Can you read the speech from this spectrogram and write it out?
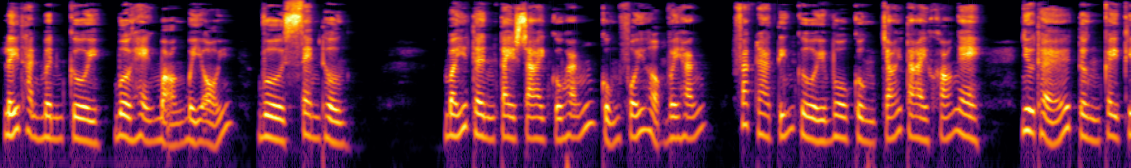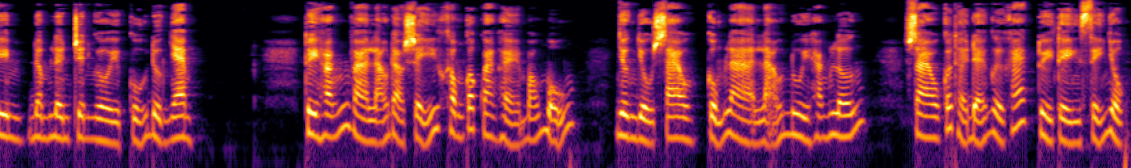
Lý Thanh Minh cười, vừa hèn mọn bị ổi, vừa xem thường. Mấy tên tay sai của hắn cũng phối hợp với hắn, phát ra tiếng cười vô cùng chói tai khó nghe, như thể từng cây kim đâm lên trên người của đường nham. Tuy hắn và lão đạo sĩ không có quan hệ máu mủ, nhưng dù sao cũng là lão nuôi hắn lớn, sao có thể để người khác tùy tiện sỉ nhục.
